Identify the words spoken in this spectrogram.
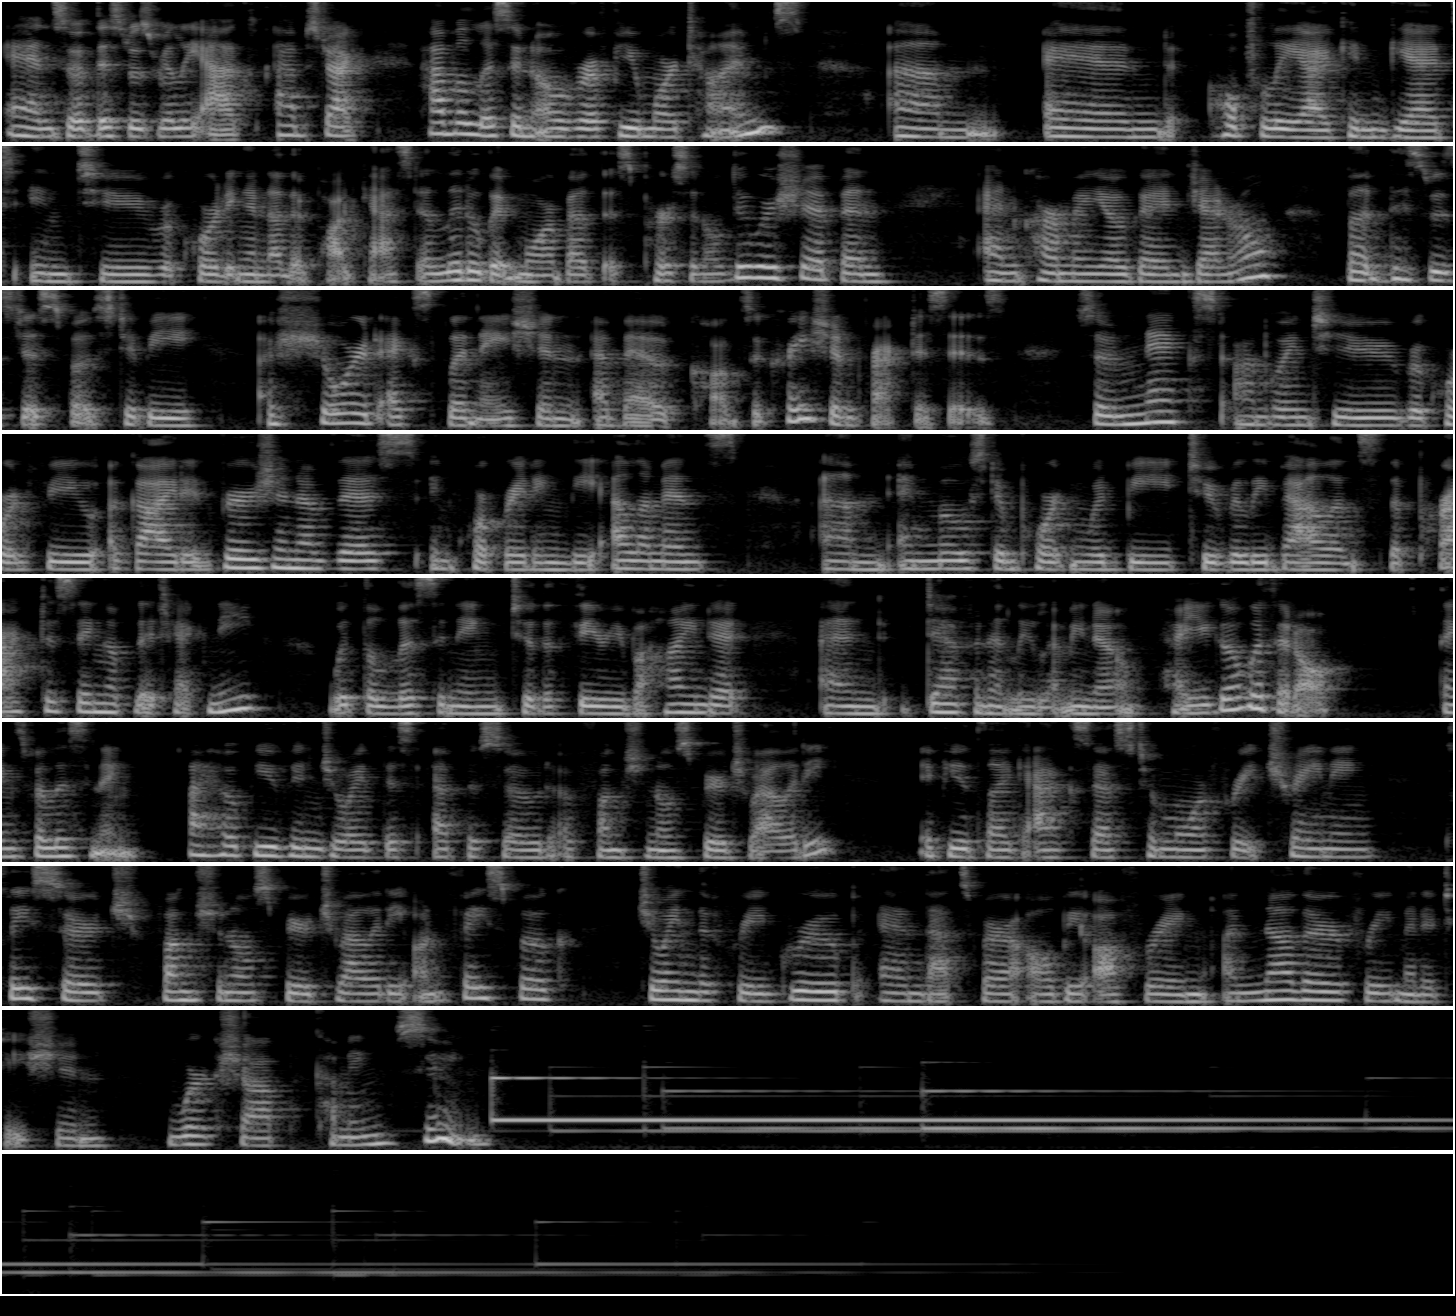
And so if this was really ab- abstract, have a listen over a few more times. Um, and hopefully I can get into recording another podcast a little bit more about this personal doership and and karma yoga in general but this was just supposed to be a short explanation about consecration practices so next I'm going to record for you a guided version of this incorporating the elements um, and most important would be to really balance the practicing of the technique with the listening to the theory behind it and definitely let me know how you go with it all. Thanks for listening. I hope you've enjoyed this episode of Functional Spirituality. If you'd like access to more free training, please search Functional Spirituality on Facebook, join the free group, and that's where I'll be offering another free meditation workshop coming soon.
